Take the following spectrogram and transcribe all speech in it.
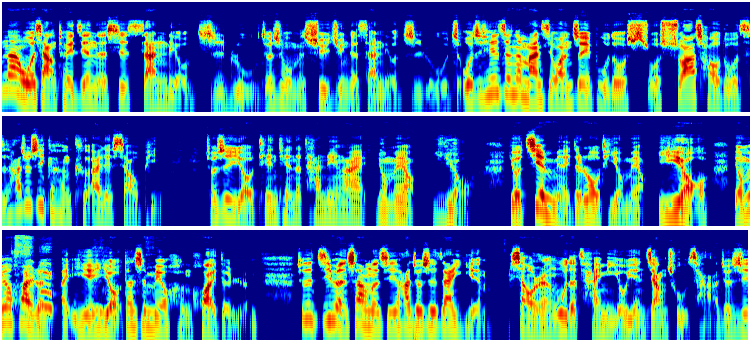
那我想推荐的是《三流之路》，就是我们旭俊的《三流之路》，我其实真的蛮喜欢这一部的，我我刷超多次，它就是一个很可爱的小品，就是有甜甜的谈恋爱，有没有？有。有健美的肉体有没有？有。有没有坏人？哎，也有，但是没有很坏的人。就是基本上呢，其实他就是在演小人物的柴米油盐酱醋茶，就是，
